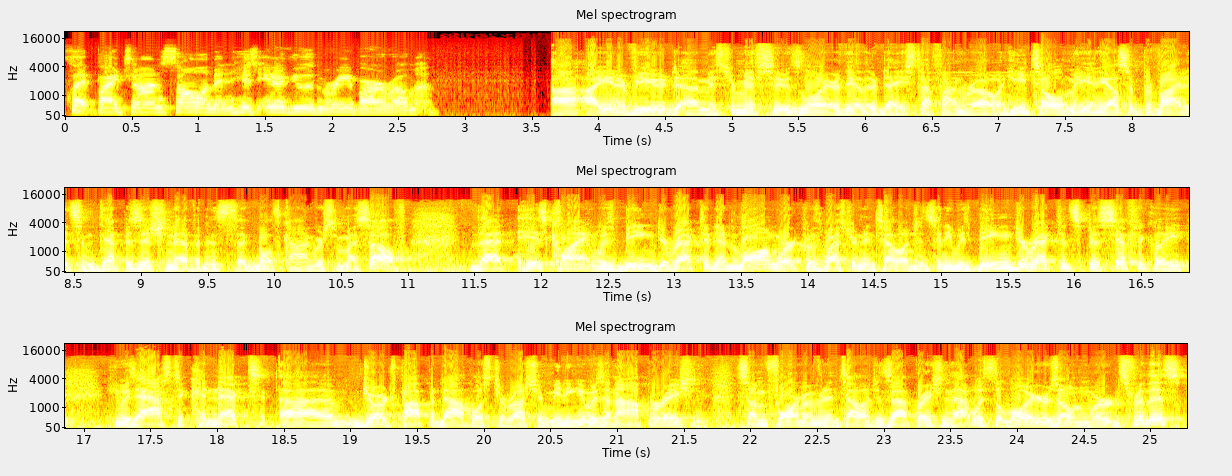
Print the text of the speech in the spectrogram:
clip by John Solomon, his interview with Maria Bartiromo. Uh, I interviewed uh, Mr. Mifsud's lawyer the other day, Stephan Roh, and he told me, and he also provided some deposition evidence to both Congress and myself, that his client was being directed, had long worked with Western intelligence, and he was being directed specifically, he was asked to connect uh, George Papadopoulos to Russia, meaning it was an operation, some form of an intelligence operation. That was the lawyer's own words for this.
